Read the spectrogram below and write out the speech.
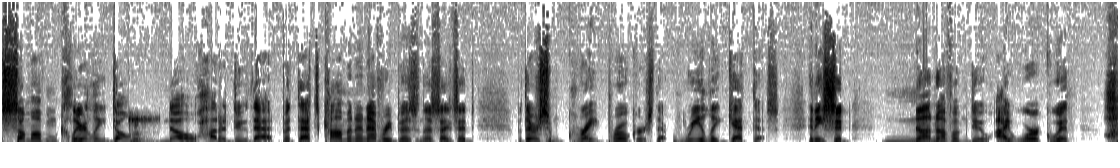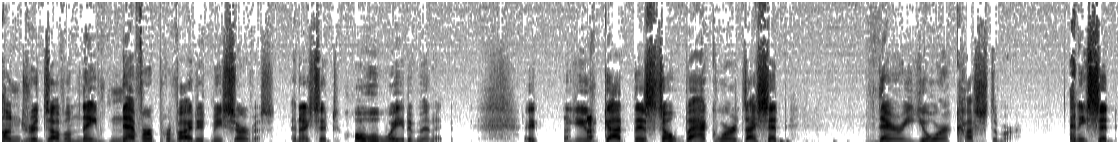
Some of them clearly don't know how to do that, but that's common in every business. I said, but there are some great brokers that really get this. And he said, None of them do. I work with hundreds of them. They've never provided me service. And I said, Oh, wait a minute. It, you've got this so backwards. I said, They're your customer. And he said,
